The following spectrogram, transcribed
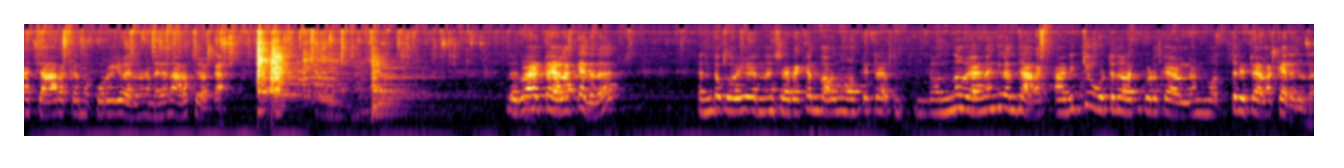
ആ ചാറൊക്കെ ഒന്ന് കുറുകി വരുന്ന വരെ ഒന്ന് അടച്ച് വെക്കാം. ഒരുപാട് ഇളക്കരുത്. എന്ത് കുറുകി വരുന്ന ഇടയ്ക്കും തുറന്ന് നോക്കിയിട്ട് ഒന്ന് വേണമെങ്കിൽ എന്ത് അട അടിക്ക് കൂട്ടി ഇളക്കി കൊടുക്കുകയുള്ളൂ ഒത്തിരി ഇട്ട് ഇളക്കരുത്.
